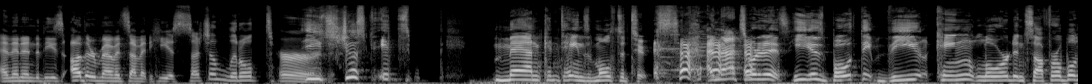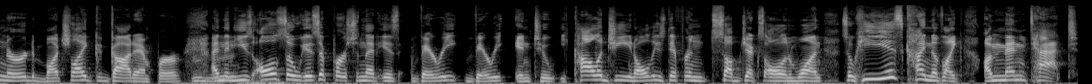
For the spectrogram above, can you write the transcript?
and then into these other moments of it, he is such a little turd. He's just it's man contains multitudes. And that's what it is. He is both the, the king lord insufferable nerd much like god emperor. And then mm-hmm. he's also is a person that is very very into ecology and all these different subjects all in one. So he is kind of like a mentat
